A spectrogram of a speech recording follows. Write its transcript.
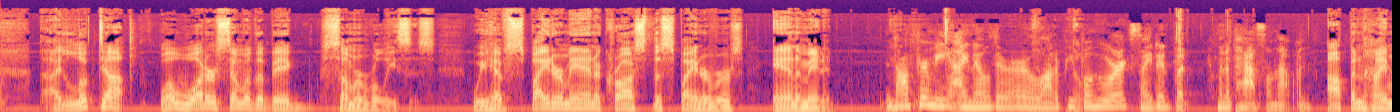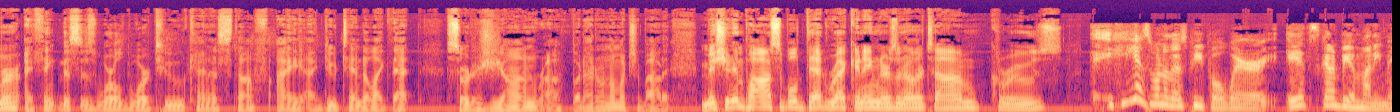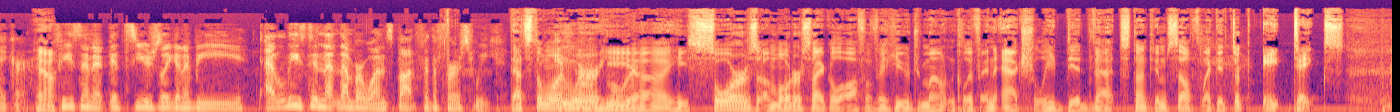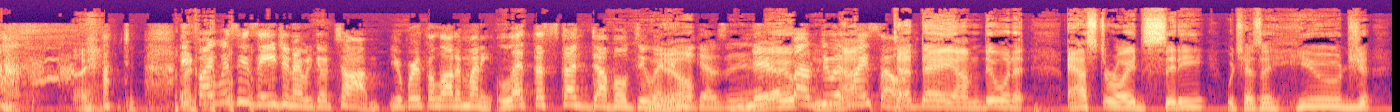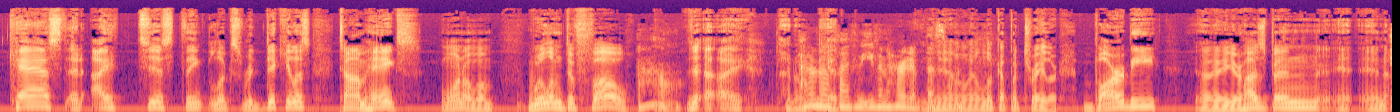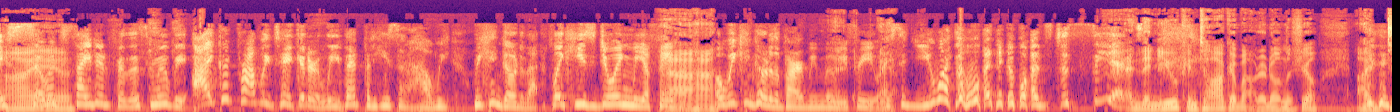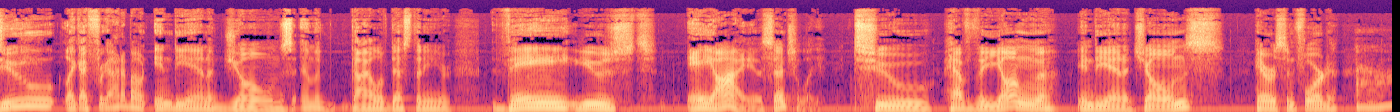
I looked up, well, what are some of the big summer releases? We have Spider-Man Across the Spider-Verse animated. not for me. I know there are a lot of people who are excited, but I'm going to pass on that one. Oppenheimer. I think this is World War II kind of stuff. I, I do tend to like that sort of genre, but I don't know much about it. Mission Impossible, Dead Reckoning. There's another Tom Cruise. He is one of those people where it's going to be a moneymaker. Yeah. If he's in it, it's usually going to be at least in that number one spot for the first week. That's the one where he uh, he soars a motorcycle off of a huge mountain cliff and actually did that stunt himself. Like it took eight takes. If I was his agent, I would go, Tom, you're worth a lot of money. Let the stunt double do it. And he goes, Nope, I'll do it myself. Today, I'm doing it. Asteroid City, which has a huge cast that I just think looks ridiculous. Tom Hanks, one of them. Willem Dafoe. Oh. I, I, I don't, I don't know get, if I've even heard of this yeah, one. well, look up a trailer. Barbie, uh, your husband and He's I. so uh, excited for this movie. I could probably take it or leave it, but he said, "Oh, we we can go to that." Like he's doing me a favor. Uh-huh. Oh, we can go to the Barbie movie for you. I said, "You are the one who wants to see it." and then you can talk about it on the show. I do like I forgot about Indiana Jones and the Dial of Destiny. Or they used AI essentially to have the young Indiana Jones, Harrison Ford,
